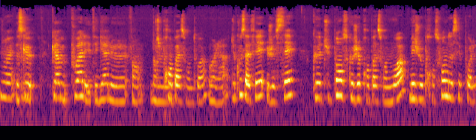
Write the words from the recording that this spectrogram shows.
Ouais. Parce que comme poil est égal, euh, enfin, tu le... prends pas soin de toi. Voilà. Du coup, ça fait, je sais que tu penses que je prends pas soin de moi, mais je prends soin de ses poils.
